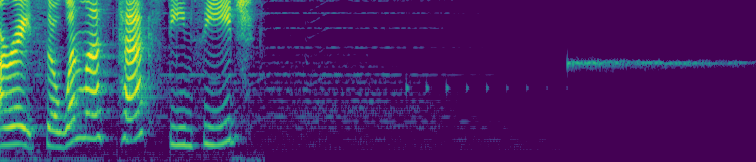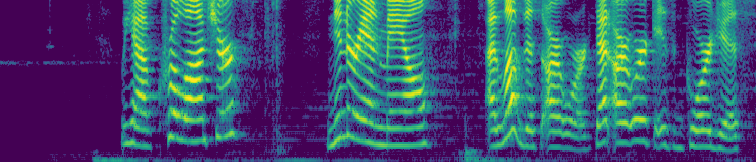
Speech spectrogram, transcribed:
Alright, so one last pack, Steam Siege. We have Clauncher, Nidoran Male. I love this artwork. That artwork is gorgeous.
